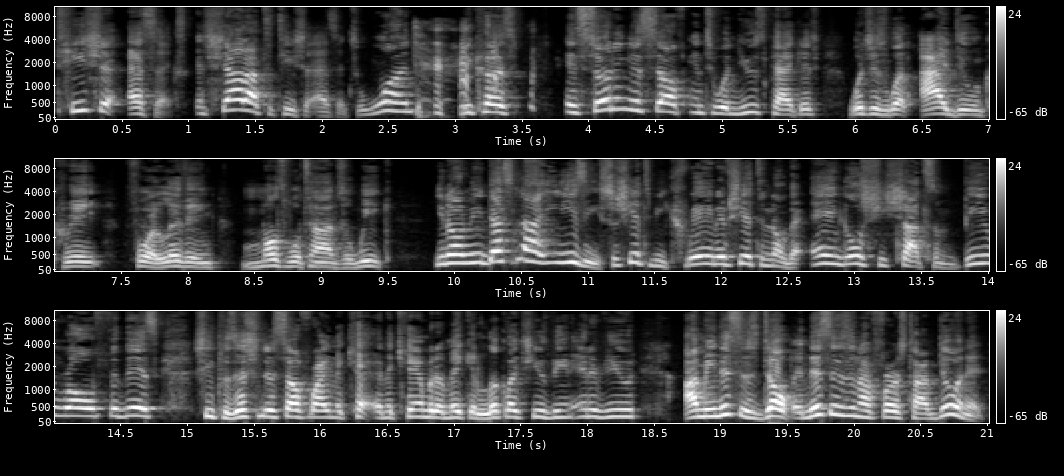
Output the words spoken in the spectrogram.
Tisha Essex. And shout out to Tisha Essex. One, because inserting yourself into a news package, which is what I do and create for a living multiple times a week, you know what I mean? That's not easy. So she had to be creative. She had to know the angles. She shot some B-roll for this. She positioned herself right in the, ca- in the camera to make it look like she was being interviewed. I mean, this is dope. And this isn't her first time doing it.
